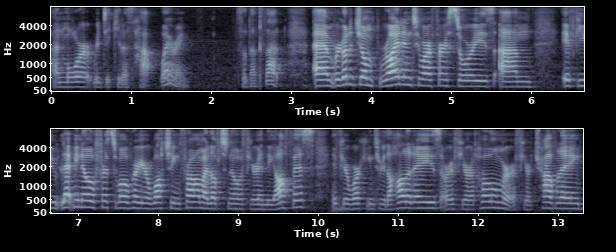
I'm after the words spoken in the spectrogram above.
and more ridiculous hat wearing. So that's that. Um, we're going to jump right into our first stories. Um, if you let me know first of all where you're watching from, I'd love to know if you're in the office, if you're working through the holidays, or if you're at home, or if you're traveling,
